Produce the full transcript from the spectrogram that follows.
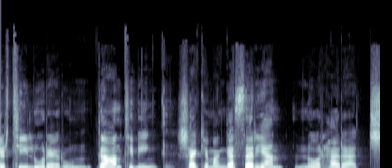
1-ի լուրերուն։ Գահանտիվինգ Շակե Մանգասարյան Նոր հարաճ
